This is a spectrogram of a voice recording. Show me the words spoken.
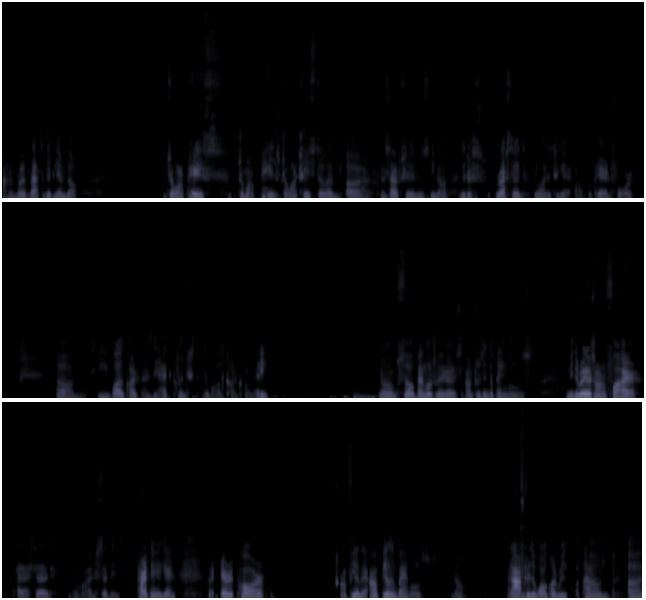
I don't know if that's a good game though. Ja'Marr Pace, Ja'Marr Pace, Ja'Marr Chase still had uh, receptions. You know, they just rested. They wanted to get uh, prepared for um, the wild card because they had clinched the wild card already. Um, so Bengals Raiders. I'm choosing the Bengals. I mean, the Raiders are on fire. As I said, you know, I just said they targeting again. Got Derek Carr. I'm feeling I'm feeling Bengals, you know. And after the wildcard week account, uh,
